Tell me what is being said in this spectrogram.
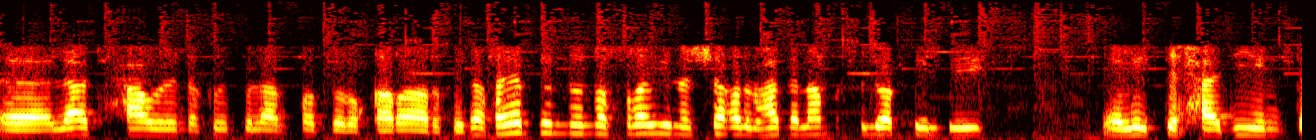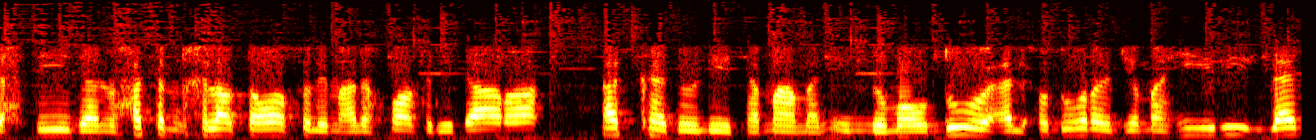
آه لا تحاول انكم الآن تصدروا قرار وكذا. فيبدو إنه النصراويين انشغلوا بهذا الأمر في الوقت اللي الاتحادين تحديدا وحتى من خلال تواصلي مع الإخوان في الإدارة أكدوا لي تماما إنه موضوع الحضور الجماهيري لن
